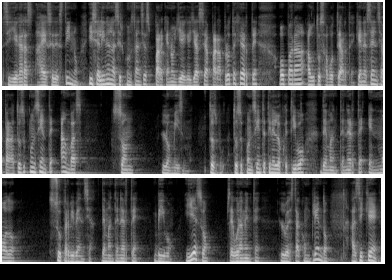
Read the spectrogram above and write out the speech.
si llegaras a ese destino y se alinean las circunstancias para que no llegue, ya sea para protegerte o para autosabotearte, que en esencia para tu subconsciente ambas son lo mismo. Tu subconsciente tiene el objetivo de mantenerte en modo supervivencia, de mantenerte vivo. Y eso seguramente lo está cumpliendo. Así que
